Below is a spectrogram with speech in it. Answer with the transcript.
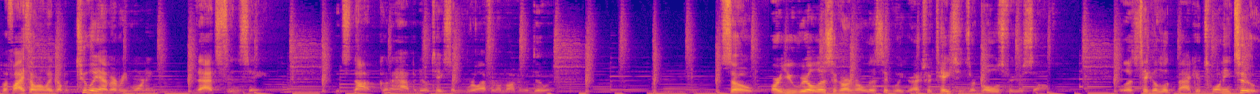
But if I say I want to wake up at 2 a.m. every morning, that's insane. It's not going to happen. It'll take some real effort. I'm not going to do it. So, are you realistic or unrealistic with your expectations or goals for yourself? Well, let's take a look back at 22.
